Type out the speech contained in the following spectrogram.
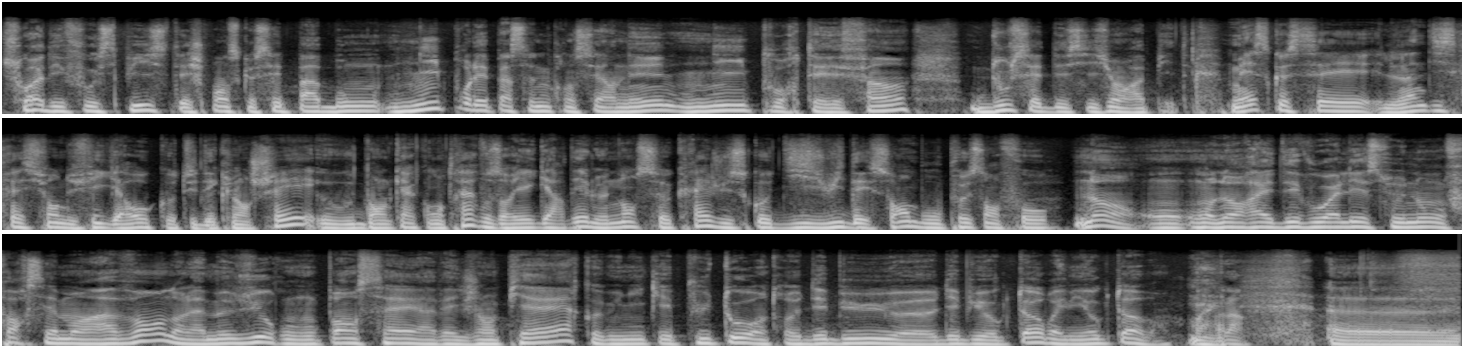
soit des fausses pistes. Et je pense que c'est pas bon ni pour les personnes concernées, ni pour TF1. D'où cette décision rapide. Mais est-ce que c'est l'indiscrétion du Figaro que tu déclenchais ou dans le cas contraire, vous auriez gardé le nom secret jusqu'au 18 décembre ou peu s'en faut? Non, on, on, aurait dévoilé ce nom forcément avant, dans la mesure où on pensait avec Jean-Pierre communiquer plutôt entre début, euh, début octobre et mi-octobre. Ouais. Voilà. Euh,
